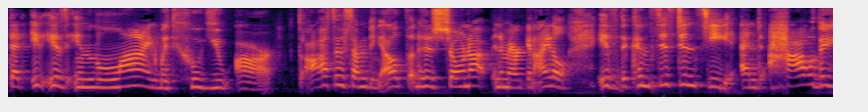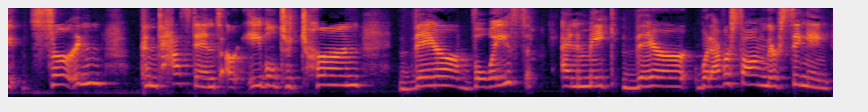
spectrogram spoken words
that it is in line with who you are. It's also something else that has shown up in American Idol is the consistency and how the certain contestants are able to turn their voice and make their whatever song they're singing,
